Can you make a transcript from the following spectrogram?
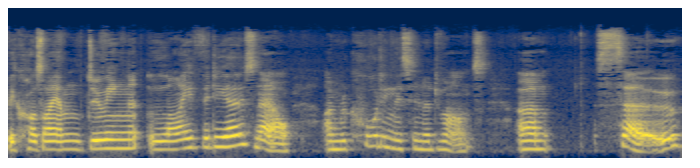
because I am doing live videos now. I'm recording this in advance. Um, so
